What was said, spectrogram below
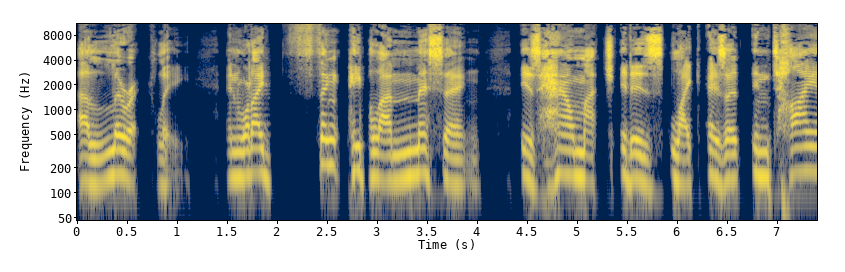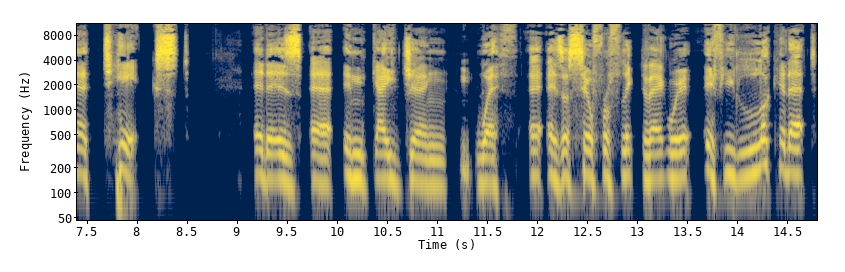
uh, lyrically. And what I think people are missing is how much it is like as an entire text it is uh, engaging hmm. with as a self-reflective act where if you look at it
